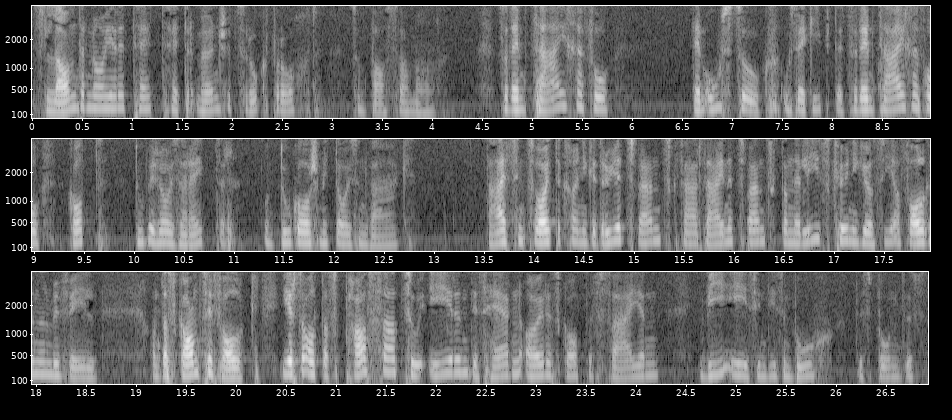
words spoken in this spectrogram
das Land erneuert hat, hat er die Menschen zurückgebracht zum Passamal. Zu dem Zeichen von dem Auszug aus Ägypten, zu dem Zeichen von Gott, du bist unser Retter und du gehst mit unserem Weg. Da heißt es in 2. Könige 23, Vers 21, dann erließ König Josia folgenden Befehl und das ganze Volk, ihr sollt das Passa zu Ehren des Herrn eures Gottes feiern, wie es in diesem Buch des Bundes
